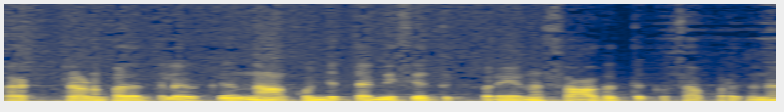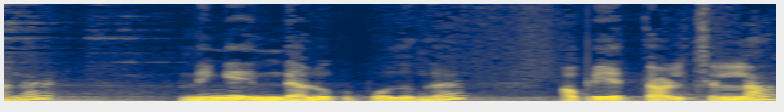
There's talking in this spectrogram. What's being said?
கரெக்டான பதத்தில் இருக்குது நான் கொஞ்சம் தண்ணி சேர்த்துக்க போகிறேன் ஏன்னா சாதத்துக்கு சாப்பிட்றதுனால. நீங்கள் இந்த அளவுக்கு போதுங்க. அப்படியே தாளிச்சிடலாம்.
